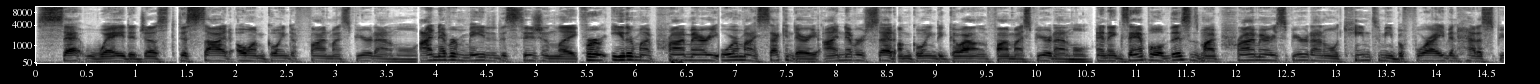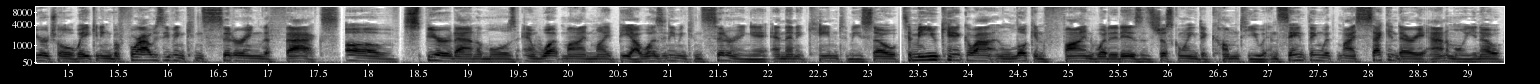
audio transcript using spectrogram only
set way to just decide oh i'm going to find my spirit animal. I never made a decision like for either my primary or my secondary i never said i'm going to go out and find my spirit animal. An example of this is my primary spirit animal came to me before i even had a spiritual awakening before i was even considering the facts of spirit animals and what mine might be. I wasn't even considering it and then it came to me. So to me you can't go out and look and find what it is. It's just going to come to you. And same thing with my secondary animal. You know,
